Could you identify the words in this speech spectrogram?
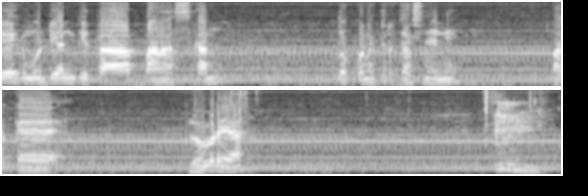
Oke kemudian kita panaskan untuk konektor casnya ini. Pakai blower ya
